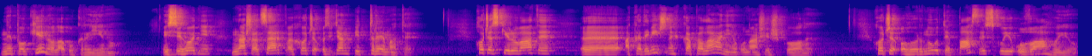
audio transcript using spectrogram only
не покинула Україну. І сьогодні наша церква хоче освітян підтримати, хоче скерувати е, академічних капеланів у наші школи, хоче огорнути пастирською увагою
